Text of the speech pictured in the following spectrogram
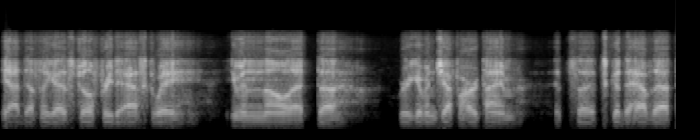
Yeah, definitely, guys. Feel free to ask away, even though that uh, we're giving Jeff a hard time. It's uh, it's good to have that.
